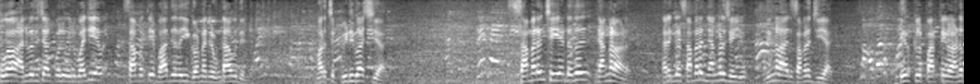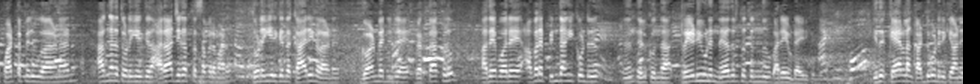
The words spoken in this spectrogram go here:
തുക അനുവദിച്ചാൽ പോലും ഒരു വലിയ സാമ്പത്തിക ബാധ്യത ഈ ഗവൺമെന്റ് ഉണ്ടാവുന്നില്ല. മറിച്ച് പിടിവാശിയാണ്. സമരം ചെയ്യേണ്ടത് ഞങ്ങളാണ്. അല്ലെങ്കിൽ സമരം ഞങ്ങൾ ചെയ്യും. നിങ്ങളാരും സമരം ചെയ്യാൻ. തീർക്കൽ പാർട്ടികളാണ് പാട്ടപ്പെരുവാണ് അങ്ങനെ തുടങ്ങിയിരിക്കുന്ന അരാജകത്വ സമരമാണ്. തുടങ്ങിയിരിക്കുന്ന കാര്യങ്ങളാണ് ഗവൺമെന്റിന്റെ വക്താക്കളും അതേപോലെ അവരെ പിന്താങ്ങിക്കൊണ്ട് നിൽക്കുന്ന ട്രേഡ് യൂണിയൻ നേതൃത്വത്തിൽ നിന്ന് വരെ ഉണ്ടായിരിക്കുന്നു ഇത് കേരളം കണ്ടുകൊണ്ടിരിക്കുകയാണ്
